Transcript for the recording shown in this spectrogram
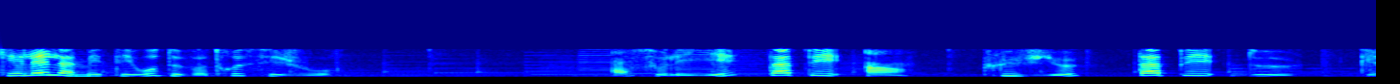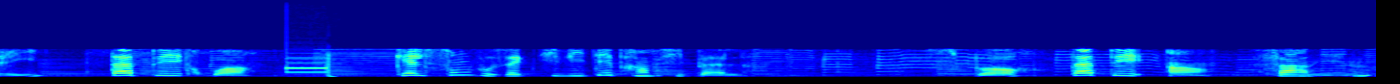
Quelle est la météo de votre séjour? Ensoleillé, tapez 1. Pluvieux, tapez 2. Gris, tapez 3. Quelles sont vos activités principales? Sport, tapez 1. Farniente,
